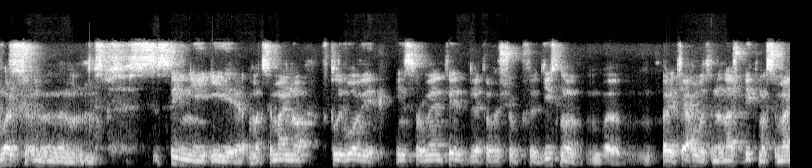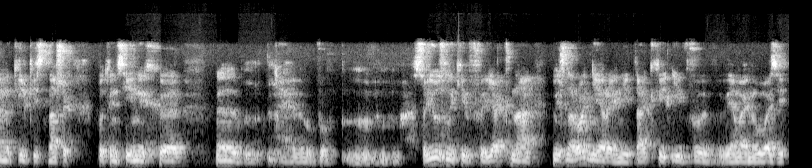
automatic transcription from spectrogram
важ, е, сильні і максимально впливові інструменти для того, щоб дійсно е, перетягувати на наш бік максимальну кількість наших потенційних. Е, е, союзників як на міжнародній арені, так і в я маю на увазі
